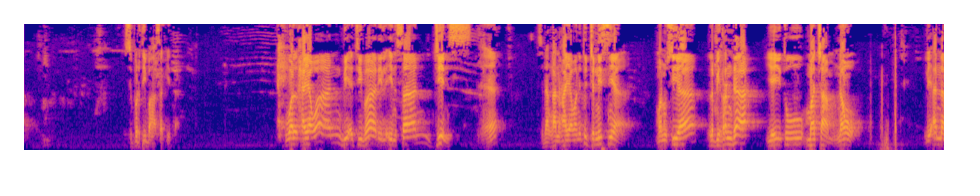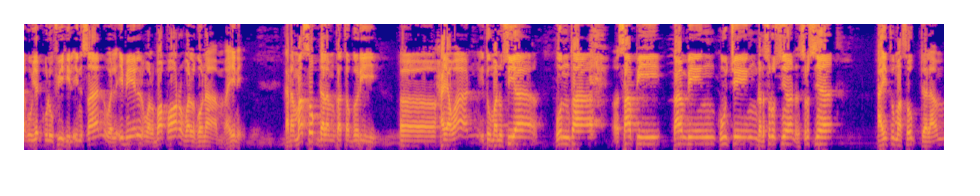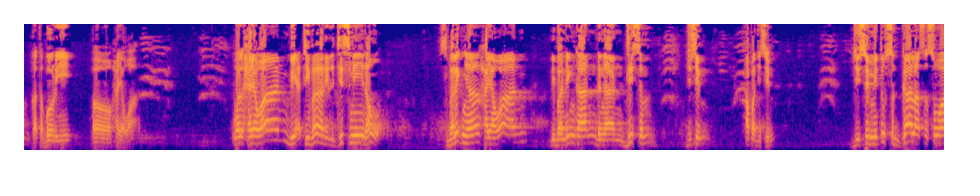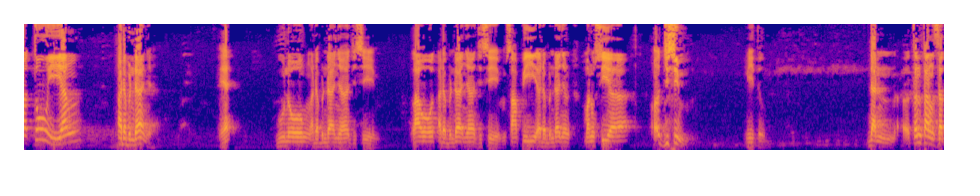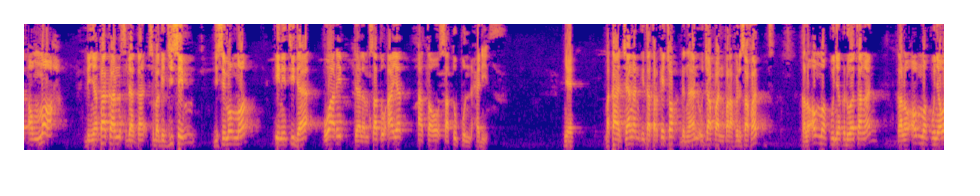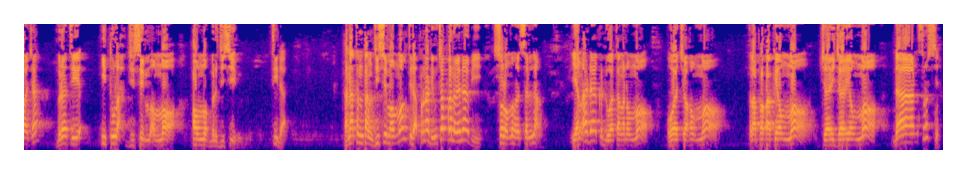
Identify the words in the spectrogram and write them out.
seperti bahasa kita. Wal hayawan bi'tibaril insan jins. Ya. Sedangkan hayawan itu jenisnya. Manusia lebih rendah yaitu macam, nau. Li'annahu yadkhulu fihi al-insan wal ibil wal baqar wal ghanam. Nah, ini. Karena masuk dalam kategori uh, hayawan itu manusia, unta, uh, sapi, kambing, kucing dan seterusnya dan seterusnya. Itu masuk dalam kategori uh, hayawan. Wal hayawan bi'tibaril jismi nau. Sebaliknya hayawan dibandingkan dengan jisim, jisim, apa jisim? Jisim itu segala sesuatu yang ada bendanya. Ya. Gunung ada bendanya jisim. Laut ada bendanya jisim. Sapi ada bendanya manusia oh, jisim. Gitu. Dan uh, tentang zat Allah dinyatakan sebagai jisim Jisim Allah ini tidak warid dalam satu ayat atau satu pun hadis. Ya. Maka jangan kita terkecoh dengan ucapan para filsafat. Kalau Allah punya kedua tangan, kalau Allah punya wajah, berarti itulah jisim Allah. Allah berjisim. Tidak. Karena tentang jisim Allah tidak pernah diucapkan oleh Nabi sallallahu alaihi wasallam. Yang ada kedua tangan Allah, wajah Allah, telapak kaki Allah, jari-jari Allah, dan seterusnya.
